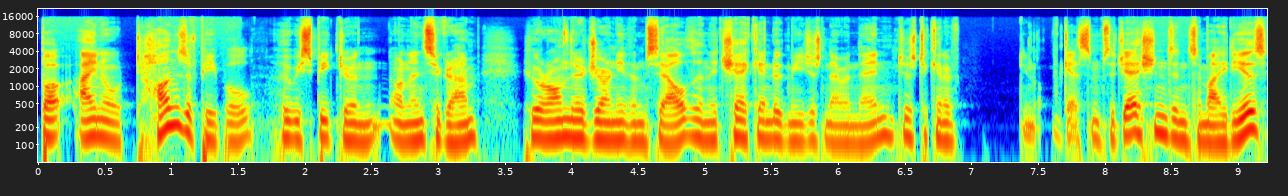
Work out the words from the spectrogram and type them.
But I know tons of people who we speak to on, on Instagram who are on their journey themselves and they check in with me just now and then just to kind of you know get some suggestions and some ideas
